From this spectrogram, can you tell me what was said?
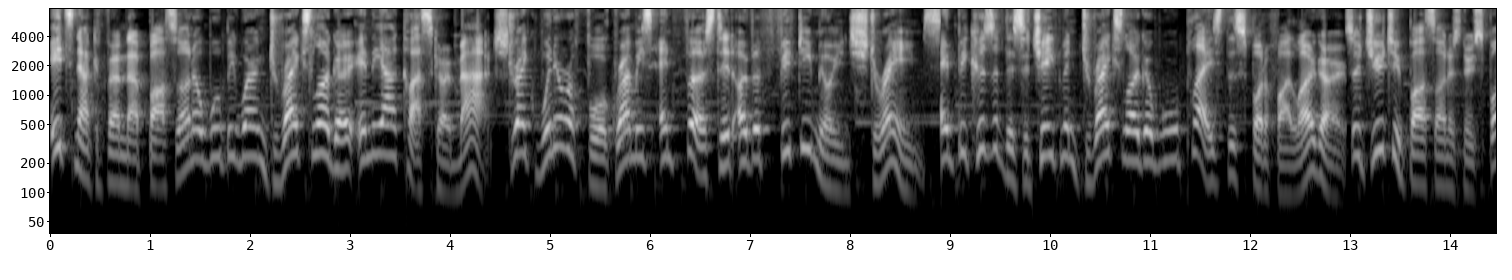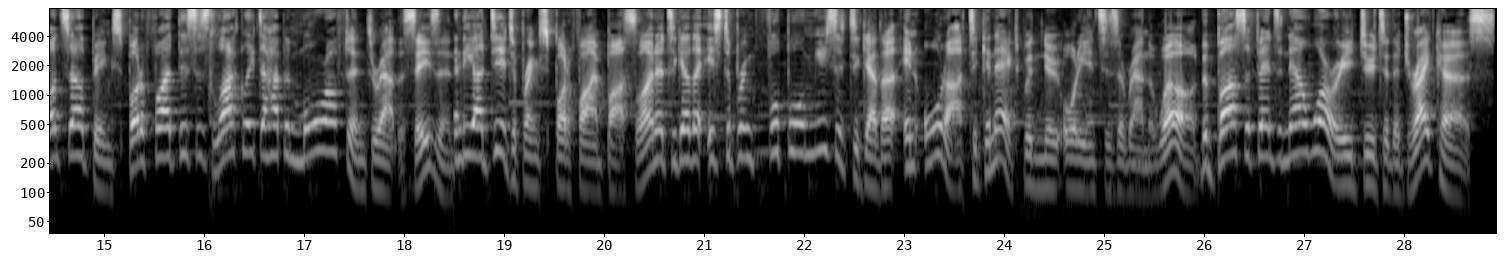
It's now confirmed that Barcelona will be wearing Drake's logo in the El Clasico match. Drake, winner of 4 Grammys and first did over 50 million streams. And because of this achievement, Drake's logo will replace the Spotify logo. So due to Barcelona's new sponsor being Spotify, this is likely to happen more often throughout the season. And the idea to bring Spotify and Barcelona together is to bring football and music together in order to connect with new audiences around the world. But Barca fans are now worried due to the Drake curse.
